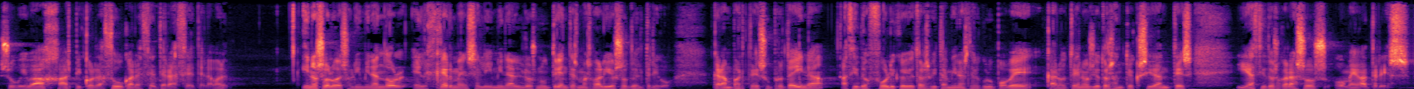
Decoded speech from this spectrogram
sub y bajas, picos de azúcar, etcétera, etcétera, ¿vale? Y no solo eso, eliminando el germen se eliminan los nutrientes más valiosos del trigo, gran parte de su proteína, ácido fólico y otras vitaminas del grupo B, carotenos y otros antioxidantes y ácidos grasos omega 3.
